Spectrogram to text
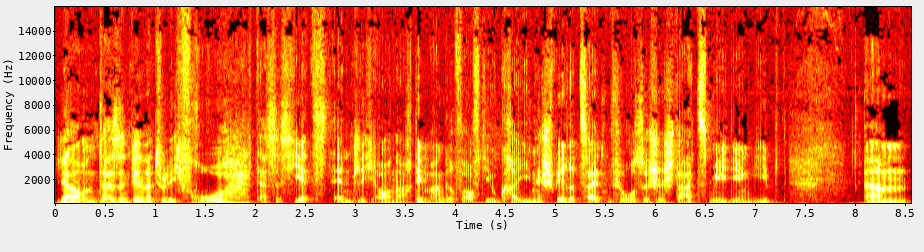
Ja, und da sind wir natürlich froh, dass es jetzt endlich auch nach dem Angriff auf die Ukraine schwere Zeiten für russische Staatsmedien gibt. Ähm,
